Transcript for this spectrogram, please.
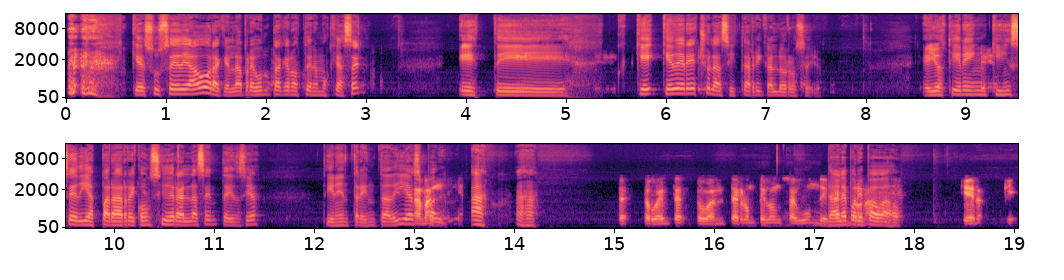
¿Qué sucede ahora? Que es la pregunta que nos tenemos que hacer. Este, ¿qué, qué derecho le asiste a Ricardo Rosselló? Ellos tienen 15 días para reconsiderar la sentencia. Tienen 30 días. Para- Ah, ajá. Te, te voy a te voy a interrumpir un segundo. y Dale por ahí para abajo. Quiero, qui-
